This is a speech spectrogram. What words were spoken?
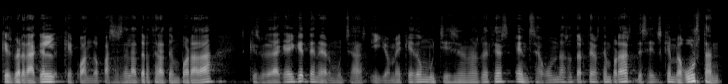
que es verdad que, el- que cuando pasas de la tercera temporada, es que es verdad que hay que tener muchas. Y yo me quedo muchísimas veces en segundas o terceras temporadas de series que me gustan.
